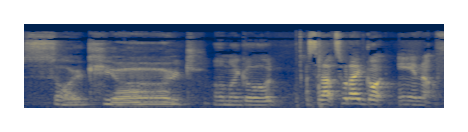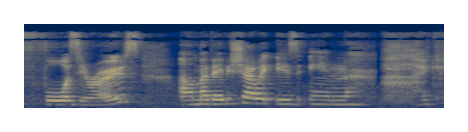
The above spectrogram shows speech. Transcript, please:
So cute. Oh my God. So that's what I got in four zeros. Um, my baby shower is in like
